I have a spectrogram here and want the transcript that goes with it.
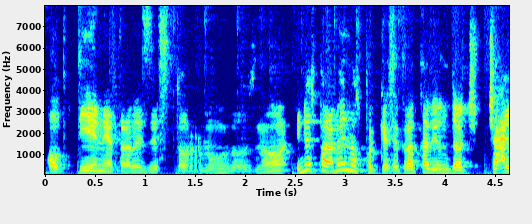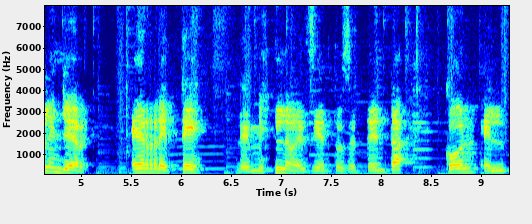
obtiene a través de estornudos, ¿no? Y no es para menos porque se trata de un Dodge Challenger RT de 1970 con el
